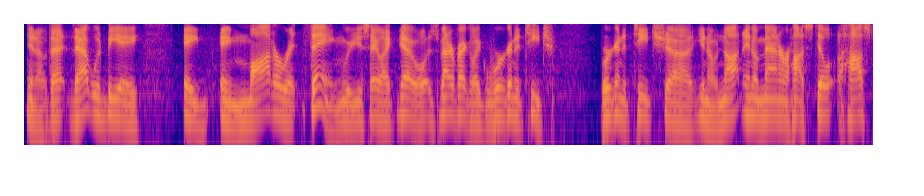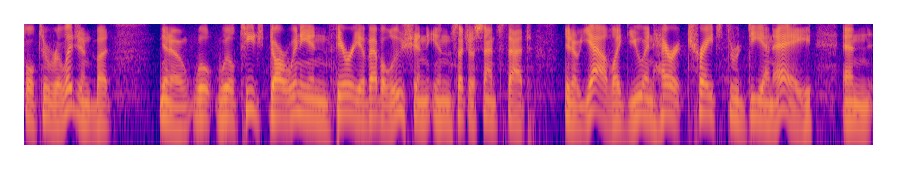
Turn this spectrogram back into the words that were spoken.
You know, that that would be a a a moderate thing where you say like, no, as a matter of fact, like we're going to teach we're going to teach, uh, you know, not in a manner hostile hostile to religion, but you know, we'll we'll teach Darwinian theory of evolution in such a sense that, you know, yeah, like you inherit traits through DNA, and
